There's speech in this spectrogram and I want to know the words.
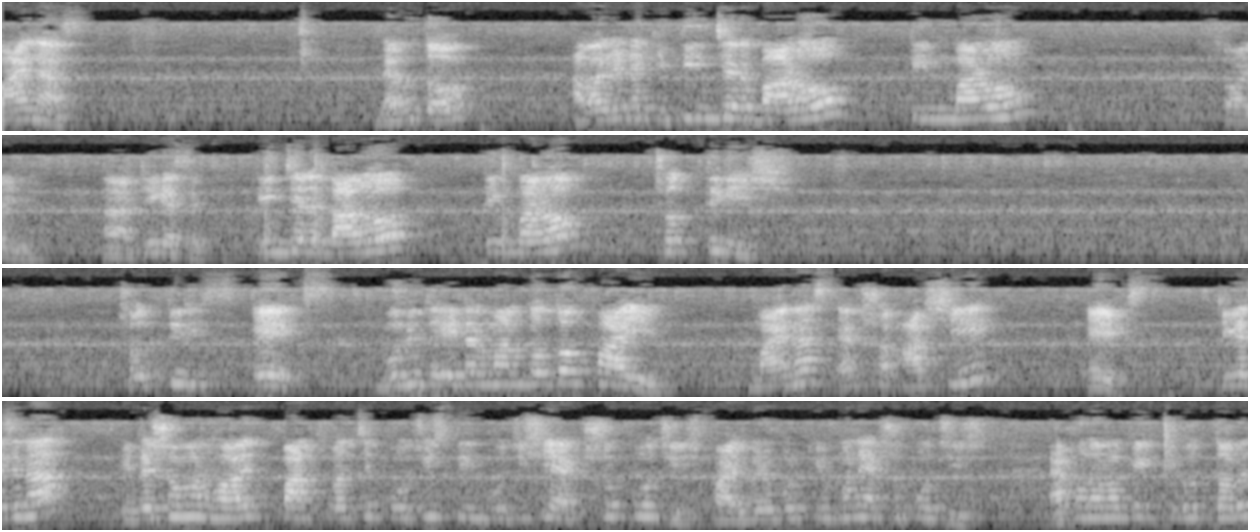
মাইনাস দেখো তো, আমার এটা কি? তিন চারে বারো, তিন বারো সরি হ্যাঁ ঠিক আছে। তিন চারে বারো, তিন বারো, ছত্রিশ। ছত্রিশ এক্স গুণিত এটার মান কত? ফাইভ। মাইনাস একশো আশি এক্স। ঠিক আছে না? এটা সমান হয় পাঁচ পাঁচে পঁচিশ, তিন পঁচিশে একশো পঁচিশ। ফাইভের উপর কিউব মানে একশো পঁচিশ। এখন আমাকে কি করতে হবে?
